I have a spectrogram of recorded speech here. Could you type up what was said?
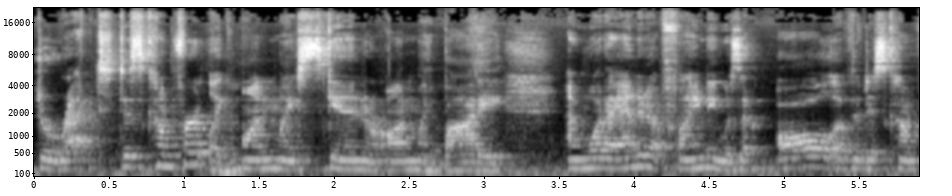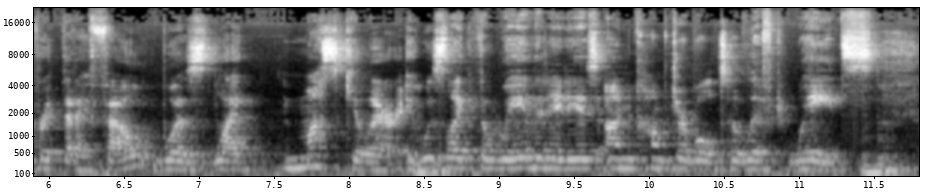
direct discomfort, like on my skin or on my body. And what I ended up finding was that all of the discomfort that I felt was like muscular. It was like the way that it is uncomfortable to lift weights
